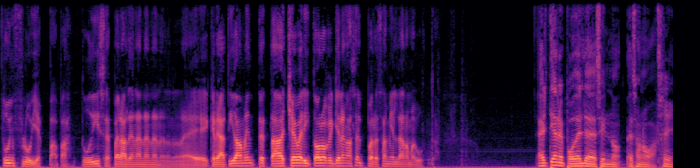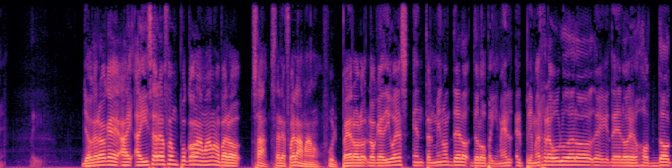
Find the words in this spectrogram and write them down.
tú influyes, papá. Tú dices, espérate, no, no, no, no, no, eh, creativamente está chévere y todo lo que quieren hacer, pero esa mierda no me gusta. Él tiene el poder de decir no, eso no va. Sí. Yo creo que ahí, ahí se le fue un poco la mano, pero, o sea, se le fue la mano, full. Pero lo, lo que digo es, en términos de lo, de lo primer, el primer revolú de, lo, de, de los hot dog,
